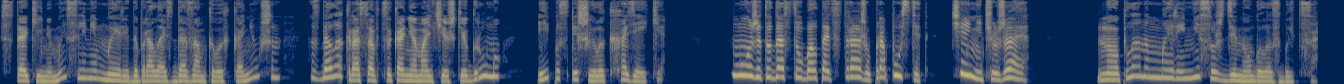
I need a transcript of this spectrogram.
С такими мыслями Мэри добралась до замковых конюшен — сдала красавца коня мальчишке Груму и поспешила к хозяйке. «Может, удастся уболтать стражу, пропустят, чей не чужая». Но планом Мэри не суждено было сбыться.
